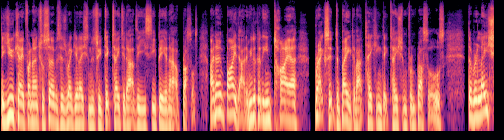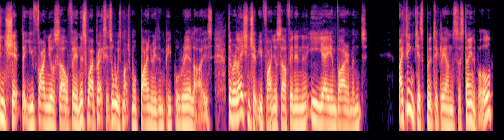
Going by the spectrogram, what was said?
the UK financial services regulation industry dictated out of the ECB and out of Brussels. I don't buy that. If you look at the entire Brexit debate about taking dictation from Brussels, the relationship that you find yourself in, this is why Brexit is always much more binary than people realise, the relationship you find yourself in in an EEA environment, I think is politically unsustainable.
